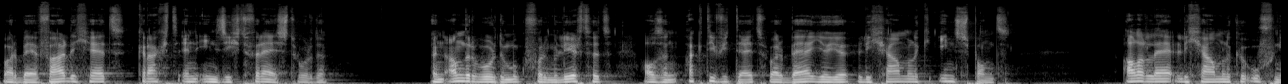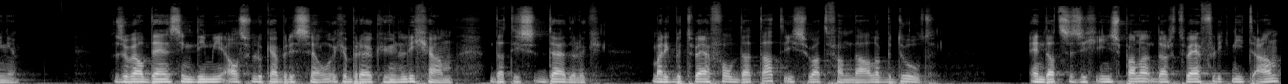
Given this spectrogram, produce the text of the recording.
waarbij vaardigheid, kracht en inzicht vereist worden. Een ander woordenboek formuleert het als een activiteit waarbij je je lichamelijk inspant. Allerlei lichamelijke oefeningen. Zowel Dancing Dimi als Luca Brissel gebruiken hun lichaam, dat is duidelijk, maar ik betwijfel dat dat is wat Van Dalen bedoelt. En dat ze zich inspannen, daar twijfel ik niet aan,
